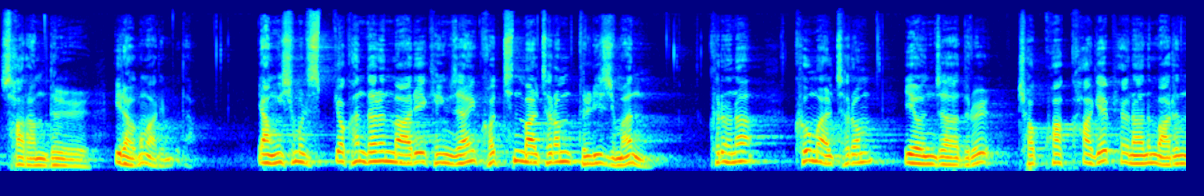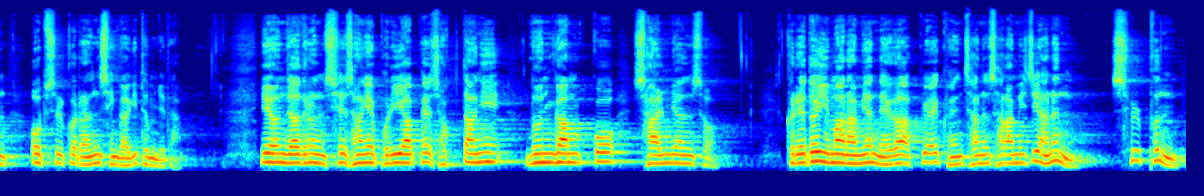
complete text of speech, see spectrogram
사람들이라고 말입니다. 양심을 습격한다는 말이 굉장히 거친 말처럼 들리지만 그러나 그 말처럼 예언자들을 적확하게 표현하는 말은 없을 거라는 생각이 듭니다. 예언자들은 세상의 불의 앞에 적당히 눈 감고 살면서 그래도 이만하면 내가 꽤 괜찮은 사람이지 하는 슬픈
